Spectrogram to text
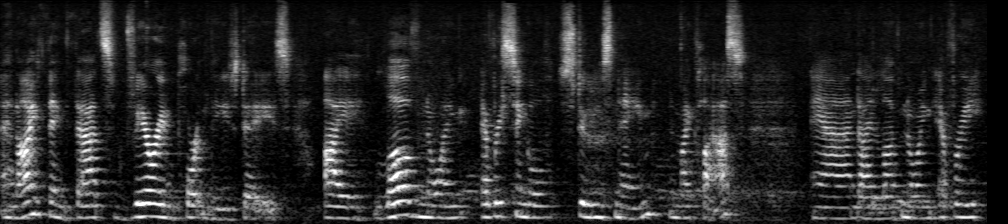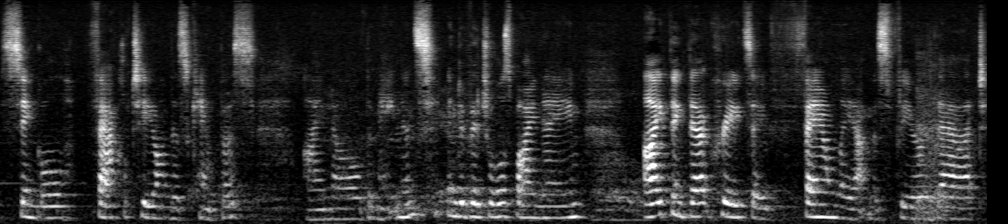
And I think that's very important these days. I love knowing every single student's name in my class, and I love knowing every single faculty on this campus. I know the maintenance individuals by name. I think that creates a family atmosphere that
